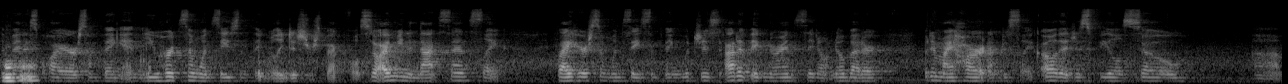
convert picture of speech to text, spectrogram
the mm-hmm. Venice choir or something, and you heard someone say something really disrespectful. So I mean, in that sense, like if I hear someone say something which is out of ignorance, they don't know better, but in my heart, I'm just like, oh, that just feels so. Um,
